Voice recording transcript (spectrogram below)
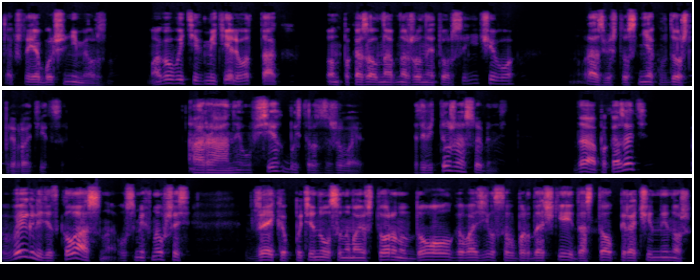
так что я больше не мерзну. Могу выйти в метель вот так. Он показал на обнаженный торс, и ничего. Ну, разве что снег в дождь превратится. А раны у всех быстро заживают. Это ведь тоже особенность. Да, показать? Выглядит классно. Усмехнувшись, Джейкоб потянулся на мою сторону, долго возился в бардачке и достал перочинный нож.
